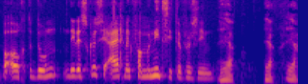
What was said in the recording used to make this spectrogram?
beoog te doen, die discussie eigenlijk van munitie te voorzien. Ja, ja, ja.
